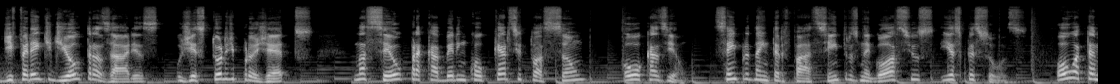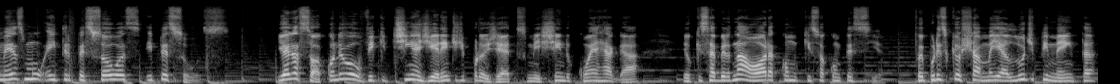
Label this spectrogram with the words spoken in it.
Diferente de outras áreas, o gestor de projetos nasceu para caber em qualquer situação ou ocasião, sempre na interface entre os negócios e as pessoas, ou até mesmo entre pessoas e pessoas. E olha só, quando eu ouvi que tinha gerente de projetos mexendo com RH, eu quis saber na hora como que isso acontecia. Foi por isso que eu chamei a Lud Pimenta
